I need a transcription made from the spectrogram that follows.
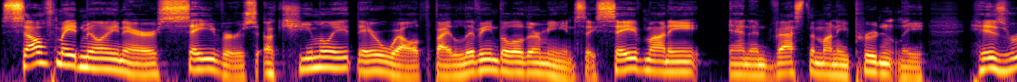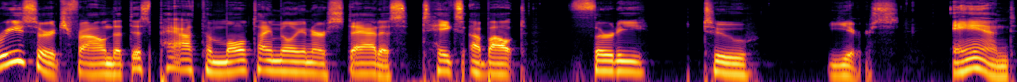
Self made millionaires, savers, accumulate their wealth by living below their means. They save money and invest the money prudently. His research found that this path to multimillionaire status takes about 32 years. And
